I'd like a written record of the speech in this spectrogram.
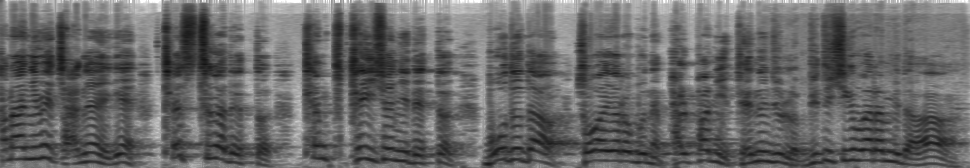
하나님의 자녀에게 테스트가 됐던 템프테이션이 됐던 모두 다 저와 여러분의 발판이 되는 줄로 믿으시기 바랍니다.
